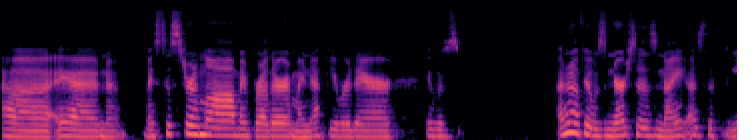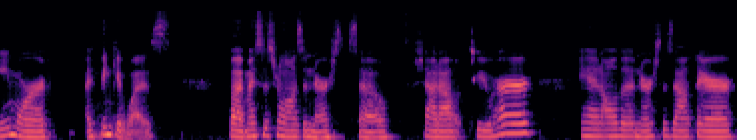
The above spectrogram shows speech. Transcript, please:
Uh, and my sister in law, my brother, and my nephew were there. It was, I don't know if it was Nurses Night as the theme or if I think it was, but my sister in law is a nurse. So shout out to her and all the nurses out there.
